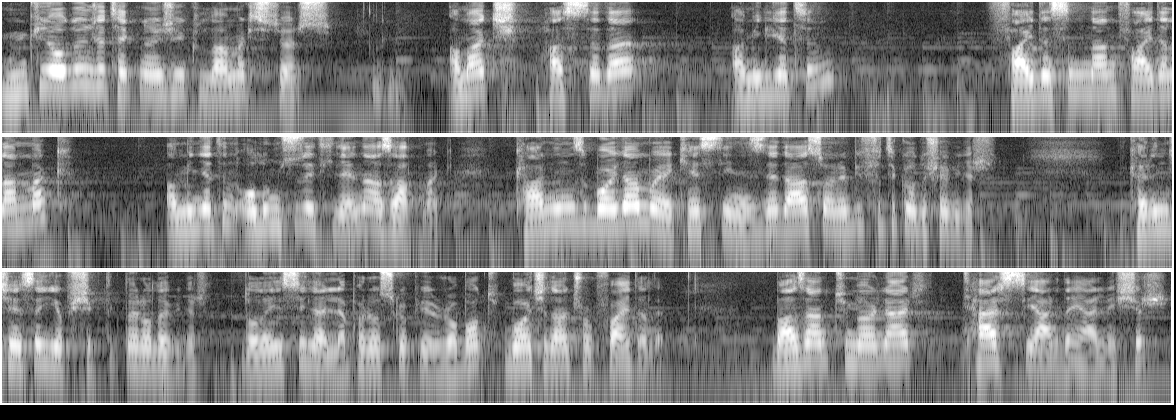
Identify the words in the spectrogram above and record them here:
mümkün olduğunca teknolojiyi kullanmak istiyoruz. Amaç hastada ameliyatın faydasından faydalanmak, ameliyatın olumsuz etkilerini azaltmak. Karnınızı boydan boya kestiğinizde daha sonra bir fıtık oluşabilir. Karın içerisinde yapışıklıklar olabilir. Dolayısıyla laparoskopi, robot bu açıdan çok faydalı. Bazen tümörler ters yerde yerleşir.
